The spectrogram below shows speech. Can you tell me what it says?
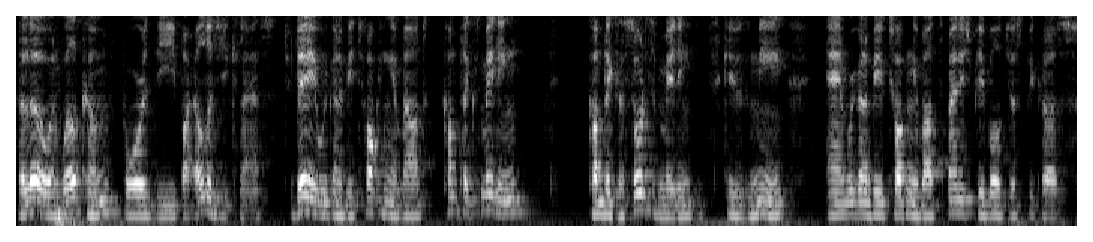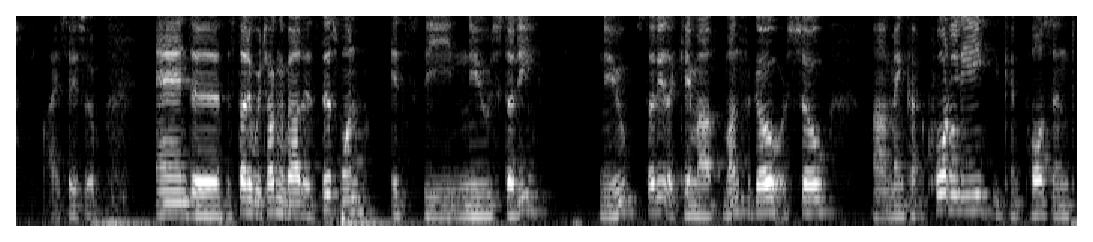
Hello and welcome for the biology class. Today we're going to be talking about complex mating, complex assortative mating, excuse me, and we're going to be talking about Spanish people just because I say so. And uh, the study we're talking about is this one. It's the new study, new study that came out a month ago or so, uh, Mankind Quarterly. You can pause and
